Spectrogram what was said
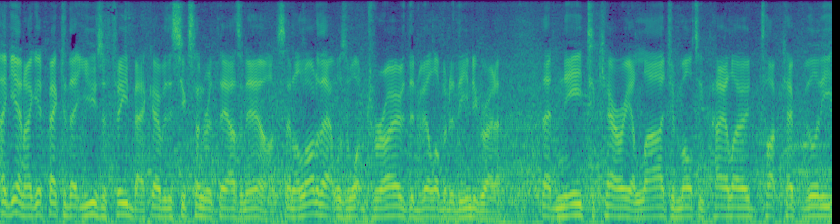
again, I get back to that user feedback over the 600,000 hours, and a lot of that was what drove the development of the integrator. That need to carry a larger multi-payload type capability,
